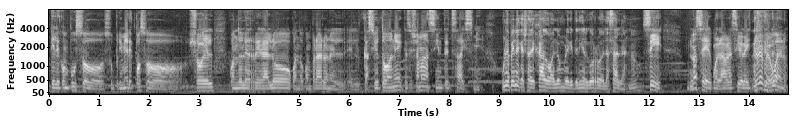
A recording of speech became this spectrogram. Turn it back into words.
que le compuso su primer esposo Joel cuando le regaló, cuando compraron el, el Casiotone, que se llama Synthesize Me. Una pena que haya dejado al hombre que tenía el gorro de las alas, ¿no? Sí, no sé cuál habrá sido la historia, pero bueno,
